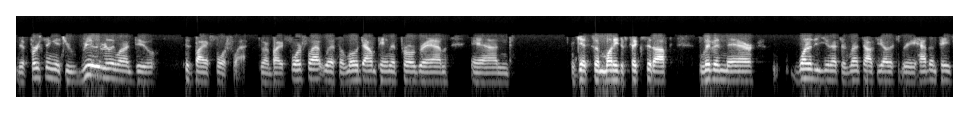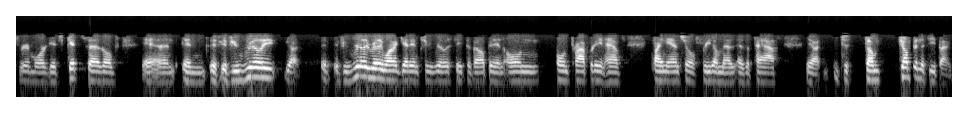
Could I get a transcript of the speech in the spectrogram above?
the first thing that you really, really want to do is buy a four flat. You want to buy a four flat with a low down payment program and get some money to fix it up, live in there, one of the units and rent out the other three, have them pay for your mortgage, get settled, and and if, if you really you know, if, you really really want to get into real estate developing and own own property and have financial freedom as, as a path, yeah, just jump jump in the deep end.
